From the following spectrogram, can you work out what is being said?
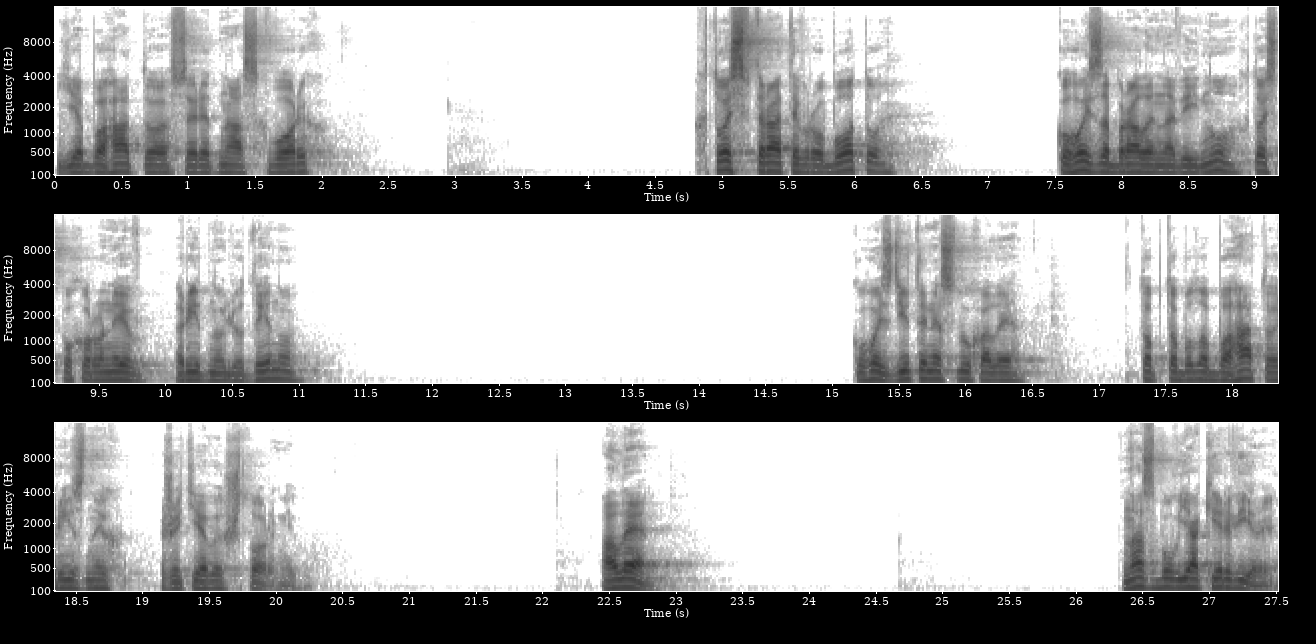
є багато серед нас хворих. Хтось втратив роботу, когось забрали на війну, хтось похоронив рідну людину, когось діти не слухали. Тобто було багато різних життєвих штормів. Але в нас був якір віри.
